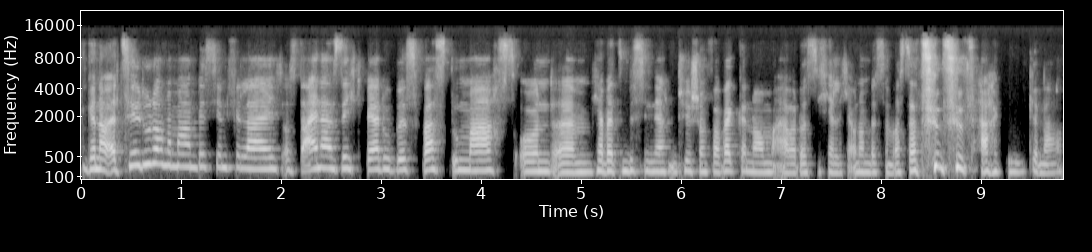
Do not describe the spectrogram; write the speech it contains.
Genau, erzähl du doch noch mal ein bisschen vielleicht aus deiner Sicht, wer du bist, was du machst. Und ähm, ich habe jetzt ein bisschen natürlich schon vorweggenommen, aber du hast sicherlich auch noch ein bisschen was dazu zu sagen. Genau.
